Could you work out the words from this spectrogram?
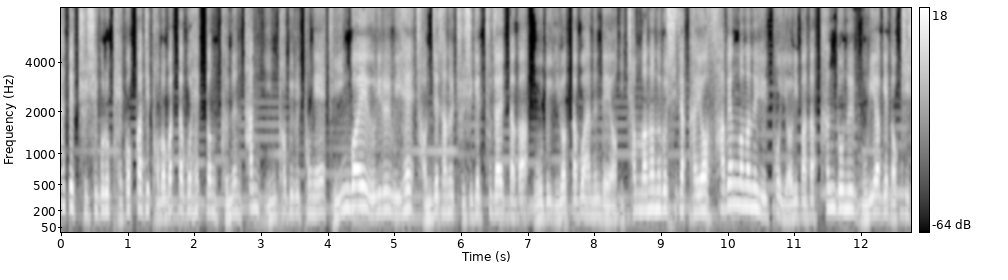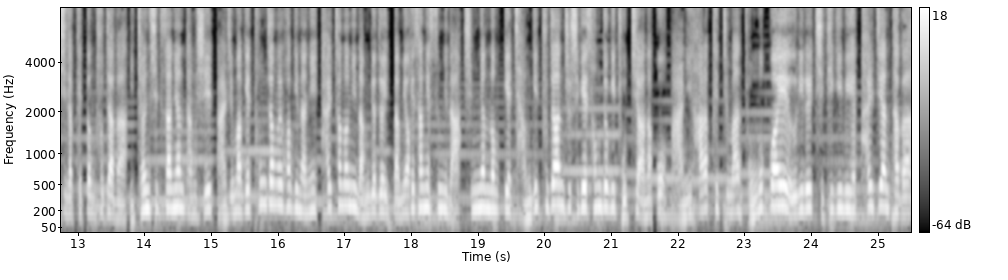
한때 주식으로 100억까지 벌어봤다고 했던 그는 한 인터뷰를 통해 지인과의 의리를 위해 전 재산을 주식에 투자했다가 모두 잃었다고 하는데요. 2천만 원으로 시작하여 400만 원을 잃고 열이 받아 큰 돈을 무리하게 넣기 시작했던 투자가 2014년 당시 마지막에 통장을 확인하니 8천 원이 남겨져 있다며 회상했습니다. 10년 넘게 장기 투자한 주식의 성적이 좋지 않았고 많이 하락했지만 종목과의 의리를 지키기 위해 팔지 않다가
